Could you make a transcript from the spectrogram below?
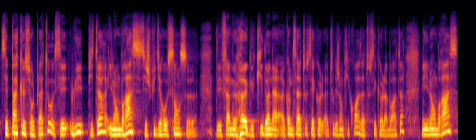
c'est pas que sur le plateau. C'est lui, Peter, il embrasse, si je puis dire au sens euh, des fameux hugs qu'il donne comme ça à tous, les gens qui croisent, à tous ses collaborateurs. Mais il embrasse,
